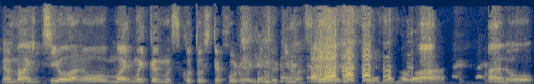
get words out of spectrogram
いやまあ一応あの、まもう一回息子としてフォロー入れときますと、うちの母は、あの、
